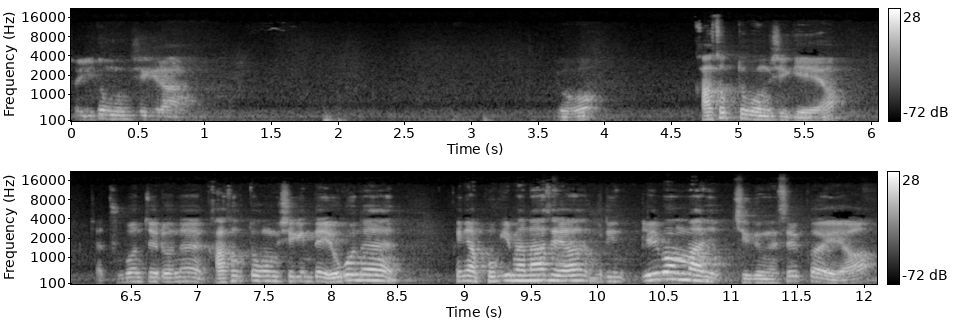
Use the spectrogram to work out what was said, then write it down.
저 이동 공식이랑 요 가속도 공식이에요. 자, 두 번째로는 가속도 공식인데 요거는 그냥 보기만 하세요. 우린 1번만 지금은 쓸 거예요.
